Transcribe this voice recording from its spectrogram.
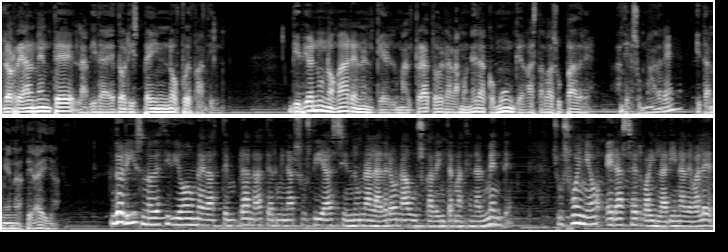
Pero realmente la vida de Doris Payne no fue fácil. Vivió en un hogar en el que el maltrato era la moneda común que gastaba su padre, hacia su madre y también hacia ella. Doris no decidió a una edad temprana terminar sus días siendo una ladrona buscada internacionalmente. Su sueño era ser bailarina de ballet,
